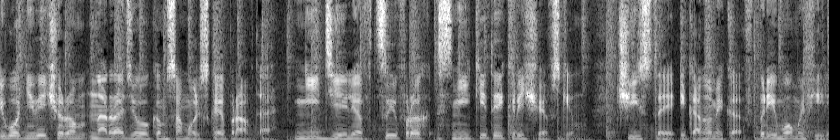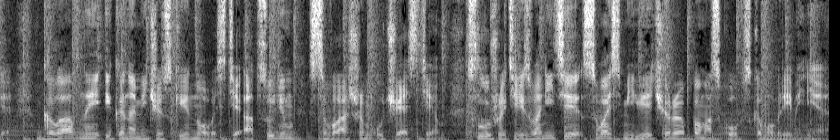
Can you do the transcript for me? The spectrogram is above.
Сегодня вечером на радио «Комсомольская правда». Неделя в цифрах с Никитой Кричевским. Чистая экономика в прямом эфире. Главные экономические новости обсудим с вашим участием. Слушайте и звоните с 8 вечера по московскому времени.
